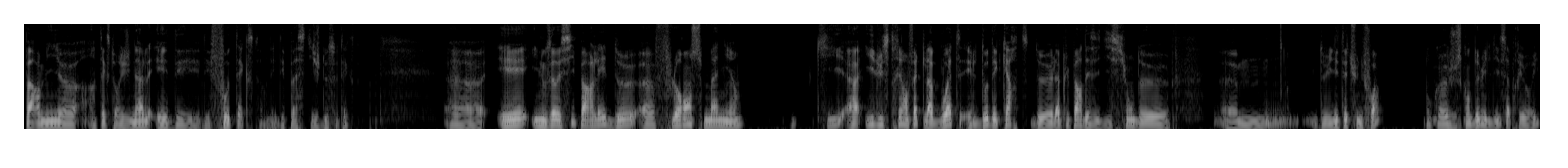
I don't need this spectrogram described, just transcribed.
parmi un texte original et des, des faux textes, hein, des, des pastiches de ce texte. Euh, et il nous a aussi parlé de euh, Florence Magnin, qui a illustré en fait la boîte et le dos des cartes de la plupart des éditions de, euh, Il était une fois, donc jusqu'en 2010 a priori.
